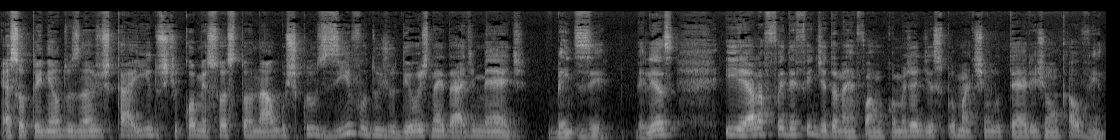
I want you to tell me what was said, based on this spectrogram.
essa opinião dos anjos caídos, que começou a se tornar algo exclusivo dos judeus na Idade Média, bem dizer, beleza? E ela foi defendida na reforma, como eu já disse, por Martinho Lutero e João Calvino.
